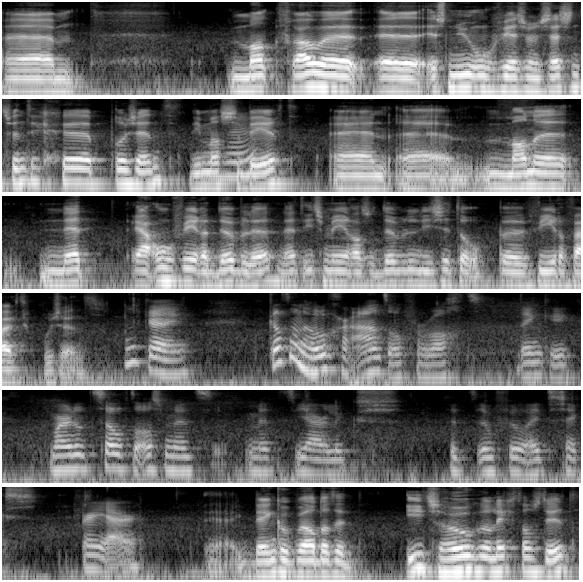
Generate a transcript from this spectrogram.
Ehm, man, vrouwen eh, is nu ongeveer zo'n 26 eh, procent die Mhm. masturbeert. En mannen net ja, ongeveer het dubbele, net iets meer als het dubbele, die zitten op eh 54 procent. Oké. Ik had een hoger aantal verwacht, denk ik. Maar datzelfde als met, met jaarlijks het hoeveelheid seks per jaar. Ja, ik denk ook wel dat het iets hoger ligt als dit.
